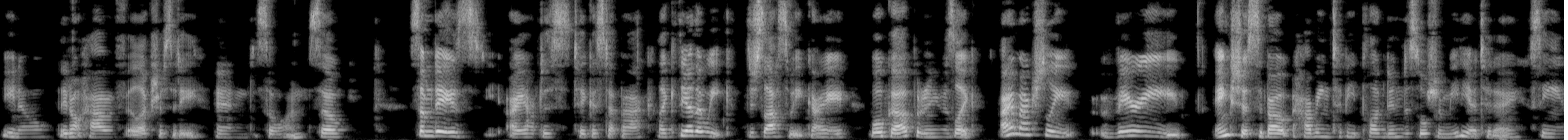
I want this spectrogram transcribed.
you know, they don't have electricity and so on. So some days I have to take a step back. Like the other week, just last week, I woke up and he was like, I'm actually very anxious about having to be plugged into social media today, seeing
